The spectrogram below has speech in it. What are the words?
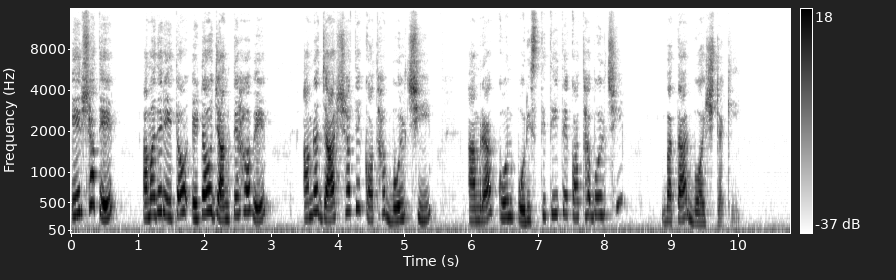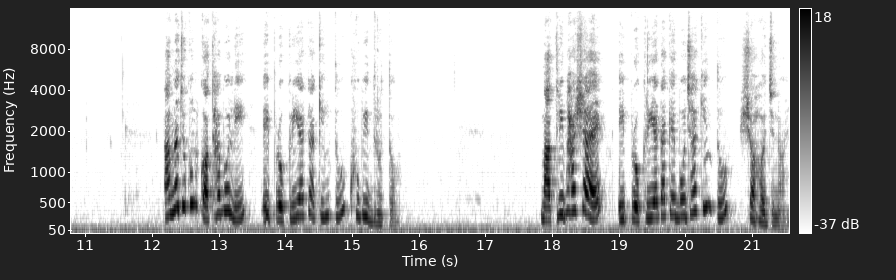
এর সাথে আমাদের এটাও এটাও জানতে হবে, আমরা যার সাথে কথা বলছি, আমরা কোন পরিস্থিতিতে কথা বলছি বা তার বয়সটা কী। আমরা যখন কথা বলি, এই প্রক্রিয়াটা কিন্তু খুবই দ্রুত। মাতৃভাষায় এই প্রক্রিয়াটাকে বোঝা কিন্তু সহজ নয়।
